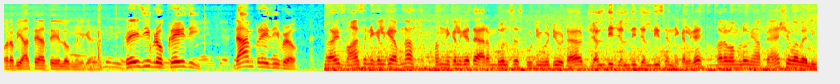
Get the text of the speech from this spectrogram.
और अभी आते आते ये लोग मिल गए। Crazy bro crazy damn crazy bro guys वहाँ से निकल के अपना, हम निकल गए थे आरम्बोल से स्कूटी वूटी उठाया और जल्दी जल्दी जल्दी से निकल गए। और अब हम लोग यहाँ पे आए शिवा वैली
